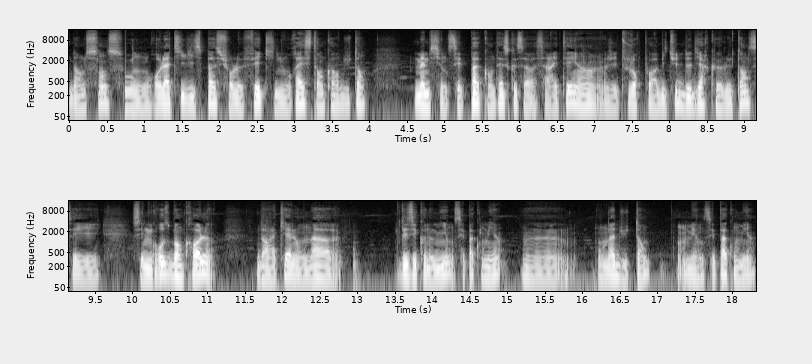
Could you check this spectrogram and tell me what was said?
dans le sens où on relativise pas sur le fait qu'il nous reste encore du temps. Même si on ne sait pas quand est-ce que ça va s'arrêter, hein. j'ai toujours pour habitude de dire que le temps c'est une grosse banquerolle dans laquelle on a euh, des économies, on ne sait pas combien, on a du temps, mais on ne sait pas combien.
